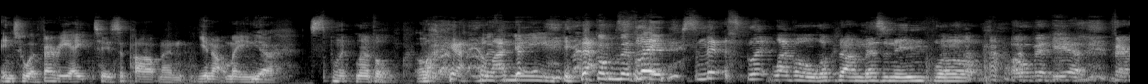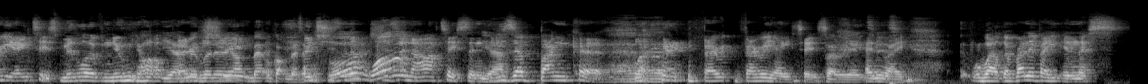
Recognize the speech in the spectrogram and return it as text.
into a very eighties apartment. You know what I mean? Yeah. Split level. Oh, yeah. Like- Mezzanine. yeah, Come mezzanine. split, split, split level. Look at that mezzanine floor over here. Very eighties, middle of New York. Yeah, very middle of New York, chic. me- got mezzanine And she's floor. an, What? she's an artist, and Yeah. he's a banker. Like, very, very eighties. Very 80s. Anyway, well, they're renovating this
